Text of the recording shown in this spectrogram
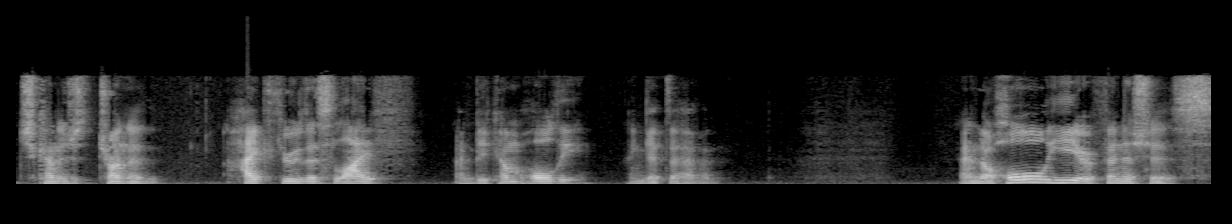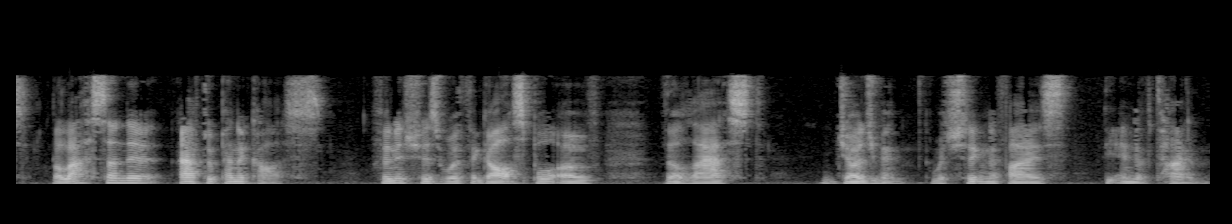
just kind of just trying to hike through this life and become holy and get to heaven. And the whole year finishes, the last Sunday after Pentecost, finishes with the gospel of the last judgment, which signifies the end of time.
